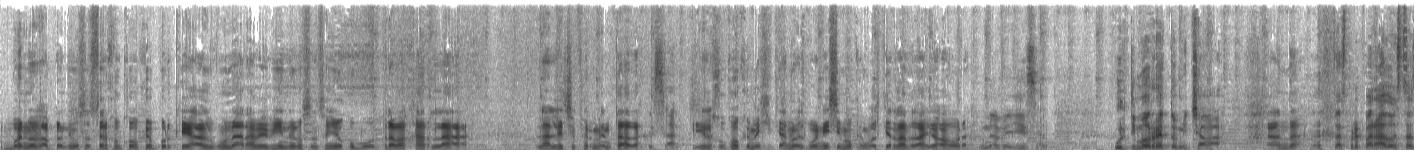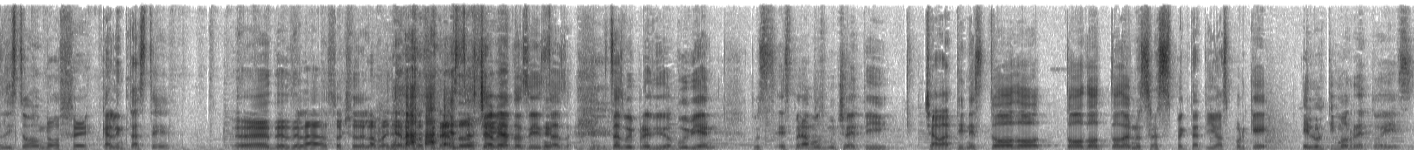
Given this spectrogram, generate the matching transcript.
bueno, aprendimos a hacer jocoque porque algún árabe vino y nos enseñó cómo trabajar la, la leche fermentada. Exacto. Y el jocoque mexicano es buenísimo, que en cualquier lado hay ahora. Una belleza. Último reto, mi chava. Anda. ¿Estás preparado? ¿Estás listo? No sé. ¿Calentaste? Eh, desde las 8 de la mañana cocinando. estás chaveando, sí, estás, estás muy prendido. Muy bien. Pues esperamos mucho de ti. Chava, tienes todo, todo, todas nuestras expectativas. Porque el último reto es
